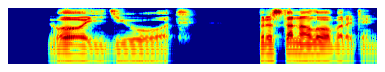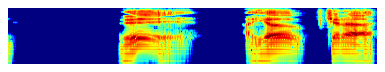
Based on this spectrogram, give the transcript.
— Ой, идиот! — простонал оборотень. — Э, а я вчера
